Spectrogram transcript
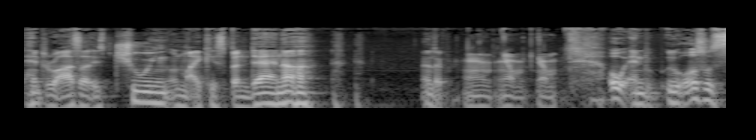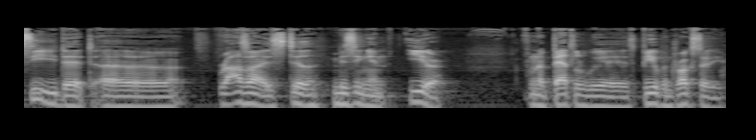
and Rahzar is chewing on Mikey's bandana. Oh, and we also see that uh, Rahzar is still missing an ear from the battle with Bebop and Rocksteady.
